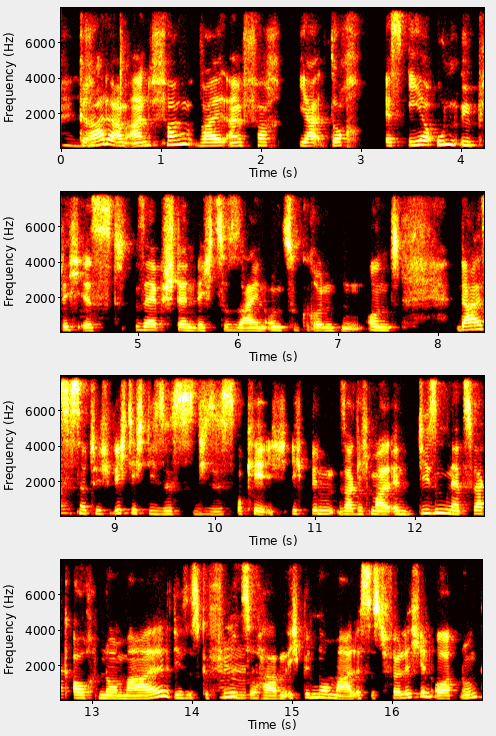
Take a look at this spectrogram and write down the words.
mhm. gerade am Anfang, weil einfach ja doch es eher unüblich ist, selbstständig zu sein und zu gründen. Und da ist es natürlich wichtig, dieses, dieses, okay, ich, ich bin, sage ich mal, in diesem Netzwerk auch normal, dieses Gefühl mhm. zu haben, ich bin normal, es ist völlig in Ordnung.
